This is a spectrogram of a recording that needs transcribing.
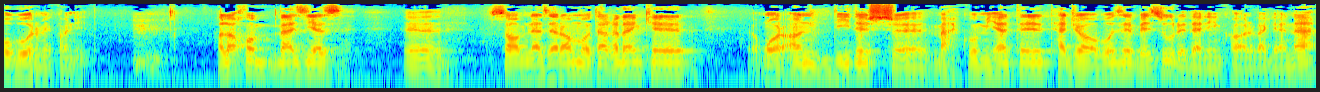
عبور می‌کنید. حالا خب بعضی از صاحب نظران معتقدن که قرآن دیدش محکومیت تجاوز به زور در این کار وگرنه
